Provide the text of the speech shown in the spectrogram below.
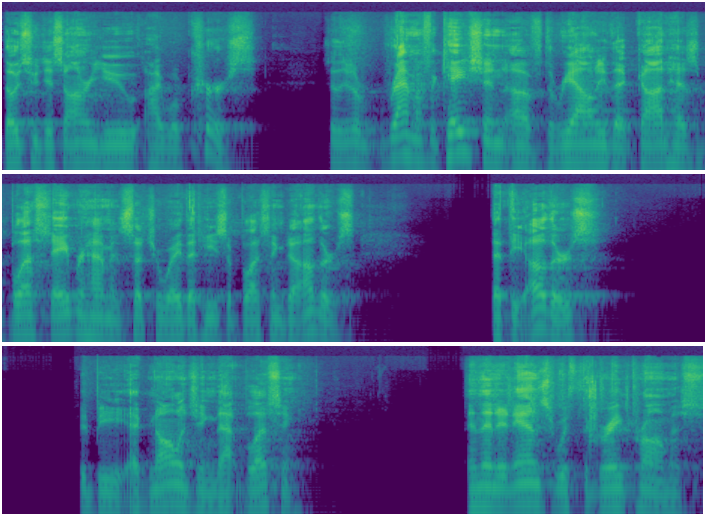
those who dishonor you, I will curse. So there's a ramification of the reality that God has blessed Abraham in such a way that he's a blessing to others. That the others should be acknowledging that blessing. And then it ends with the great promise.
